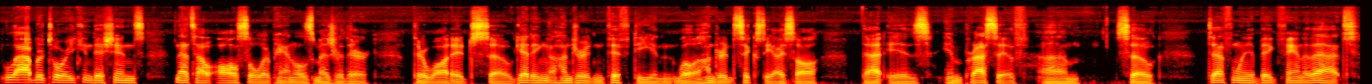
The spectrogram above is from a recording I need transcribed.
laboratory conditions. And that's how all solar panels measure their their wattage. So getting 150 and well 160, I saw that is impressive. Um, so definitely a big fan of that.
